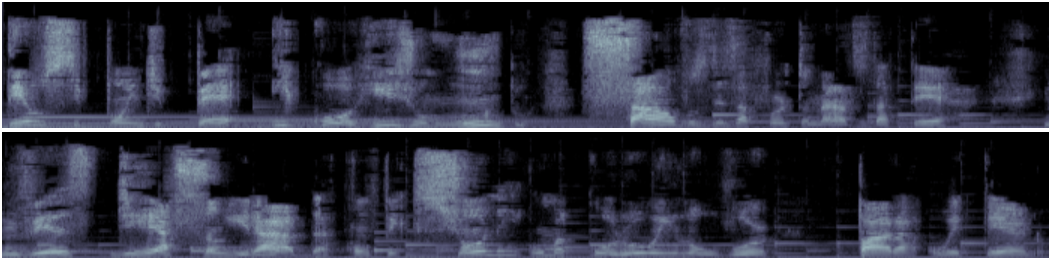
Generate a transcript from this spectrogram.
Deus se põe de pé e corrige o mundo, salva os desafortunados da terra. Em vez de reação irada, confeccionem uma coroa em louvor para o Eterno.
